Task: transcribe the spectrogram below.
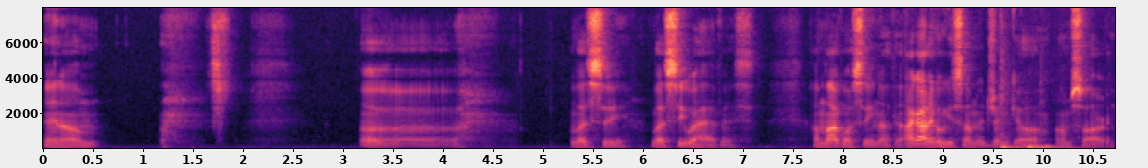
And um uh let's see. Let's see what happens. I'm not gonna say nothing. I gotta go get something to drink, y'all. I'm sorry.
